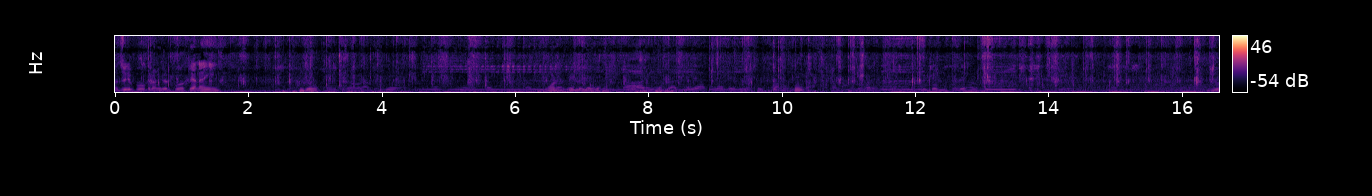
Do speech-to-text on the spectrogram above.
હજુ પોકરણગઢ પહોંચ્યા નહીં. જો. મોણ પી લઈ હમ. જો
